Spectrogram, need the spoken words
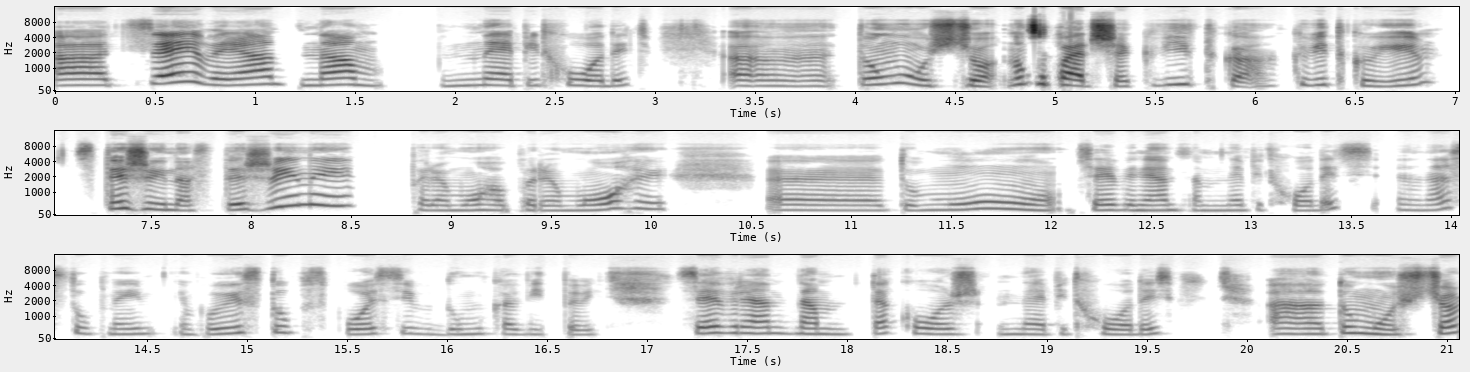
Е, Цей варіант нам не підходить, е, тому що, ну, по-перше, квітка, квітки, стежина, стежини, перемога, перемоги. Е, тому цей варіант нам не підходить. Наступний виступ, спосіб, думка, відповідь. Цей варіант нам також не підходить, тому що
